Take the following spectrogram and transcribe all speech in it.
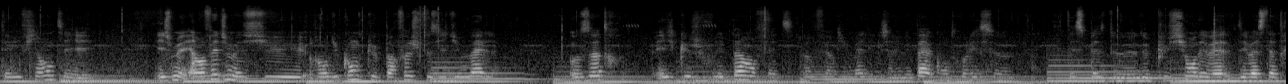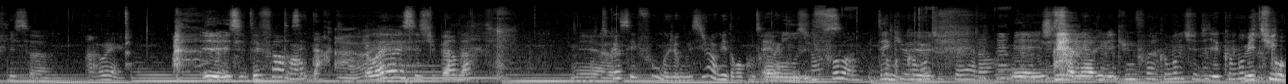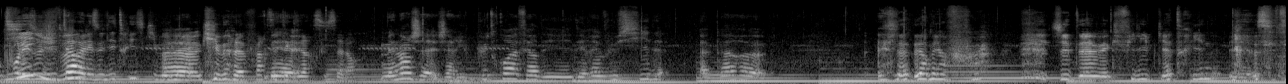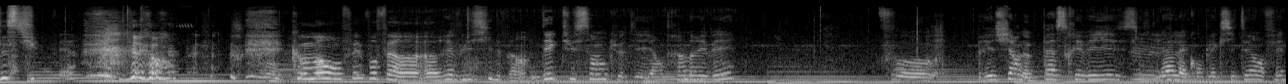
terrifiante. Et, et, je me, et en fait, je me suis rendu compte que parfois je faisais du mal aux autres et que je voulais pas en fait leur faire du mal et que j'arrivais pas à contrôler ce, cette espèce de, de pulsion déva- dévastatrice. euh. Ah ouais, Et, et c'était fort. hein. c'est dark. Ah Ouais, ouais, c'est super dark. Mais, En tout euh, cas, c'est fou. Moi, aussi, j'ai envie de rencontrer eh, ma conscience. faut. hein. Dès Comment, que. comment tu fais alors Mais ça m'est arrivé qu'une fois. Comment tu dis comment Mais tu, tu pour, dis, pour les auditeurs veux- et les auditrices qui veulent, euh, qui veulent faire cet Mais- exercice alors Maintenant, j'a- j'arrive plus trop à faire des, des rêves lucides, à part euh, la dernière fois, j'étais avec Philippe Catherine et euh, c'était super. Comment on fait pour faire un, un rêve lucide? Enfin, Dès que tu sens que tu es en train de rêver, faut réussir à ne pas se réveiller. C'est Mm. là la complexité en fait.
